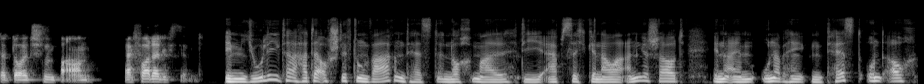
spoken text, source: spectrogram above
der Deutschen Bahn erforderlich sind. Im Juli hatte auch Stiftung Warentest nochmal die Apps sich genauer angeschaut in einem unabhängigen Test und auch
